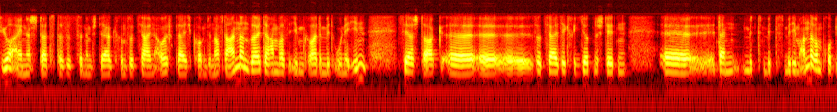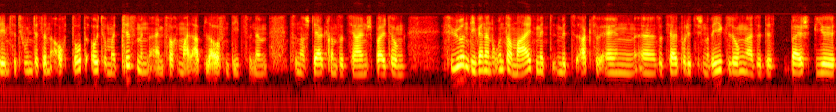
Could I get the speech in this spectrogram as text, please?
für eine Stadt, dass es zu einem stärkeren sozialen Ausgleich kommt. Und auf der anderen Seite haben wir es eben gerade mit ohnehin sehr stark äh, äh, sozial segregierten Städten äh, dann mit, mit, mit dem anderen Problem zu tun, dass dann auch dort Automatismen einfach mal ablaufen, die zu einem zu einer stärkeren sozialen Spaltung führen. Die werden dann untermalt mit, mit aktuellen äh, sozialpolitischen Regelungen. Also das Beispiel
